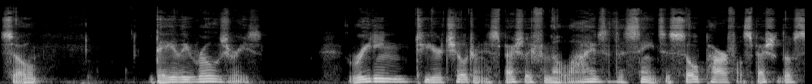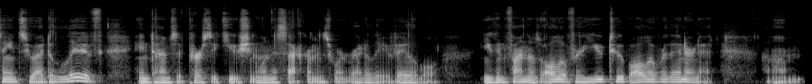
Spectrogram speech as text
So, daily rosaries, reading to your children, especially from the lives of the saints, is so powerful, especially those saints who had to live in times of persecution when the sacraments weren't readily available. You can find those all over YouTube, all over the internet. Um,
